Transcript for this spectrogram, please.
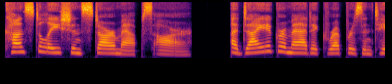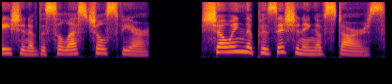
Constellation star maps are a diagrammatic representation of the celestial sphere, showing the positioning of stars.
